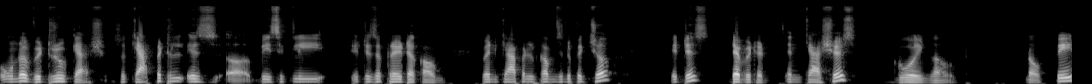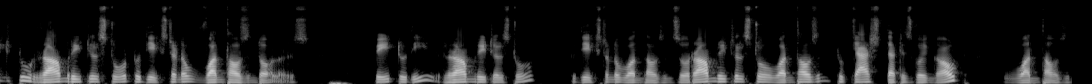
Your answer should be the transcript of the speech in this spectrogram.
owner withdrew cash so capital is uh, basically it is a credit account when capital comes into picture it is debited and cash is going out. Now paid to ram retail store to the extent of $1000 paid to the ram retail store to the extent of 1000 so ram retail store 1000 to cash that is going out 1000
